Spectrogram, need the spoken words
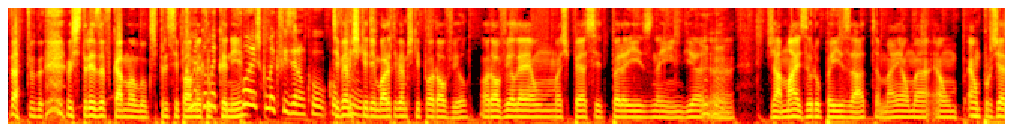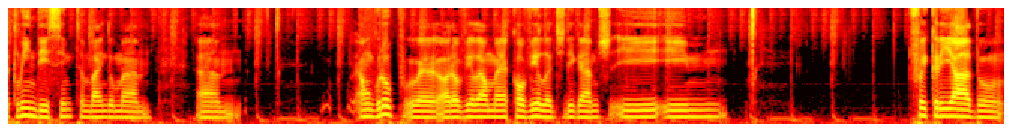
Dá tudo, os três a ficar malucos, principalmente como é, como o pequenino. Pois, como é que fizeram com, com tivemos o que ir embora, tivemos que ir para Oroville. Oroville é uma espécie de paraíso na Índia, Uhum. uh, já mais europeizado também. É, uma, é, um, é um projeto lindíssimo também de uma. um, é um grupo, é, Oroville é uma eco-village, digamos, e, e foi criado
